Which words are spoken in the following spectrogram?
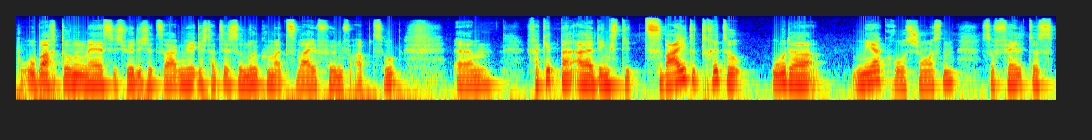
beobachtungsmäßig würde ich jetzt sagen, wirklich tatsächlich so 0,25 Abzug. Ähm, vergibt man allerdings die zweite, dritte oder mehr Großchancen, so fällt das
